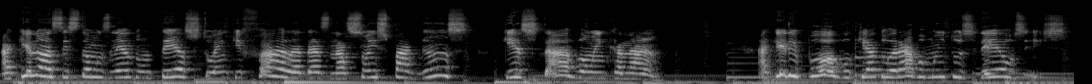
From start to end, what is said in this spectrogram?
Aqui nós estamos lendo um texto em que fala das nações pagãs que estavam em Canaã. Aquele povo que adorava muitos deuses.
